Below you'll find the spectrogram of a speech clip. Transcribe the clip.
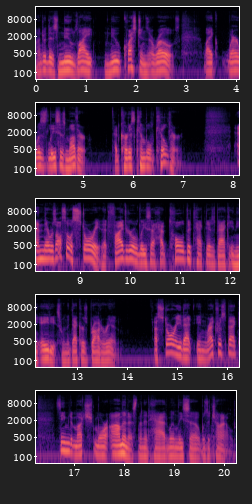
Under this new light, new questions arose, like where was Lisa's mother? Had Curtis Kimball killed her? And there was also a story that five year old Lisa had told detectives back in the 80s when the Deckers brought her in. A story that, in retrospect, seemed much more ominous than it had when Lisa was a child.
